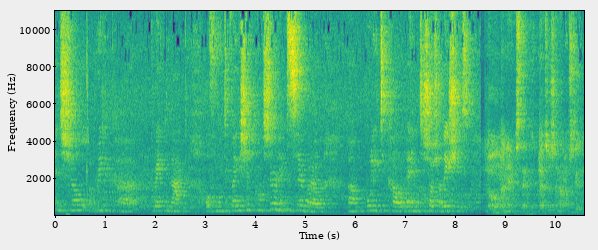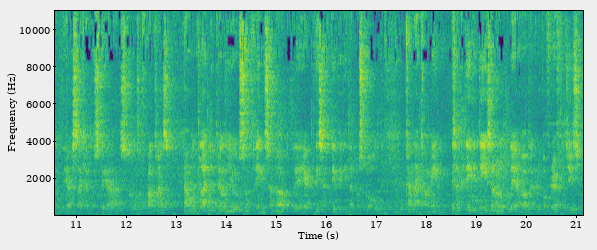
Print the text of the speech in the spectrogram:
and show a really uh, great lack of motivation concerning several um, political and social issues. Hello, my name is Stenis Pletsos and I'm a student of the Arsakeia Tositseia Schools of Patras. I would like to tell you some things about the, this activity that was called Can I Come In? This activity is a role play about a group of refugees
